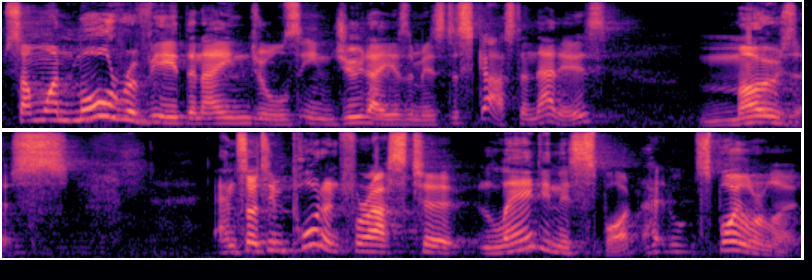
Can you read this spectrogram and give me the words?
Someone more revered than angels in Judaism is discussed, and that is Moses. And so it's important for us to land in this spot. Spoiler alert.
